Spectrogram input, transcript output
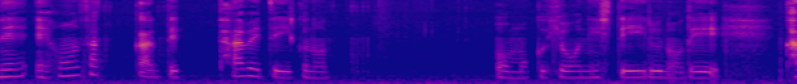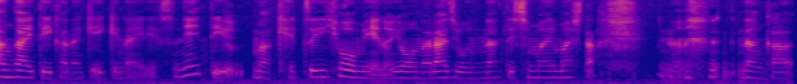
ね絵本作家で食べていくのを目標にしているので考えていかなきゃいけないですねっていう、まあ、決意表明のようなラジオになってしまいました。なんか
